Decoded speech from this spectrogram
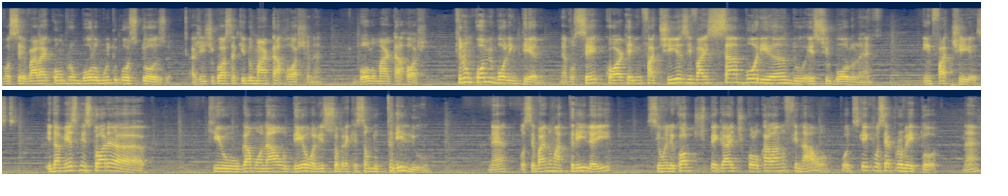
você vai lá e compra um bolo muito gostoso. A gente gosta aqui do Marta Rocha, né? Bolo Marta Rocha. Você não come o bolo inteiro, né? Você corta ele em fatias e vai saboreando este bolo, né? Em fatias. E da mesma história que o Gamonal deu ali sobre a questão do trilho, né? Você vai numa trilha aí, se um helicóptero te pegar e te colocar lá no final, putz, o que, que você aproveitou, né?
